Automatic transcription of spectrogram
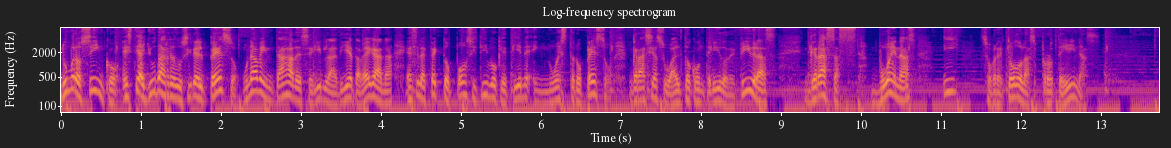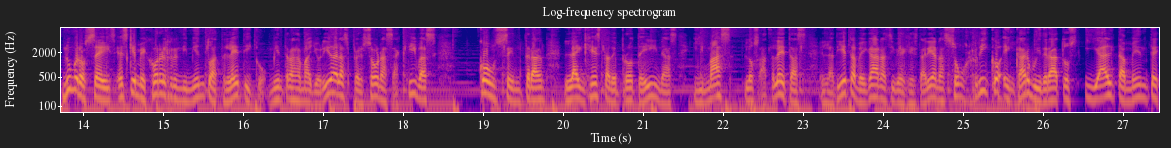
Número 5. Este ayuda a reducir el peso. Una ventaja de seguir la dieta vegana es el efecto positivo que tiene en nuestro peso, gracias a su alto contenido de fibras, grasas buenas y sobre todo las proteínas. Número 6 es que mejora el rendimiento atlético, mientras la mayoría de las personas activas concentran la ingesta de proteínas y más los atletas en la dieta veganas y vegetarianas son ricos en carbohidratos y altamente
